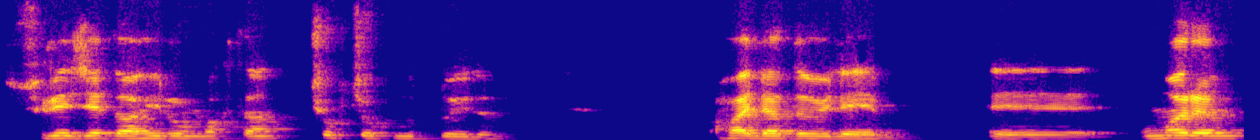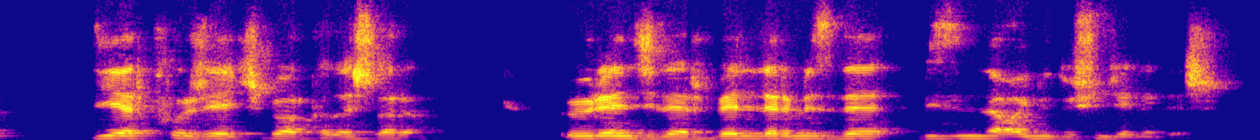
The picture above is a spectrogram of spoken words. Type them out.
sürece dahil olmaktan çok çok mutluydum. Hala da öyleyim. Ee, umarım diğer proje ekibi arkadaşlarım, öğrenciler, velilerimiz de bizimle aynı düşüncededir.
